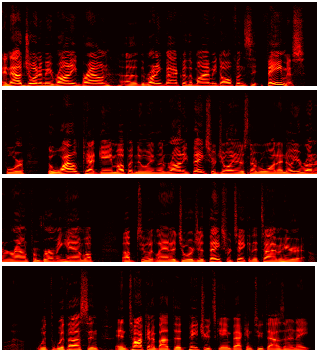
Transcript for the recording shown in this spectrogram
And now joining me, Ronnie Brown, uh, the running back of the Miami Dolphins, famous for the Wildcat game up in New England. Ronnie, thanks for joining us. Number one, I know you're running around from Birmingham up up to Atlanta, Georgia. Thanks for taking the time here uh, with with us and and talking about the Patriots game back in 2008.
